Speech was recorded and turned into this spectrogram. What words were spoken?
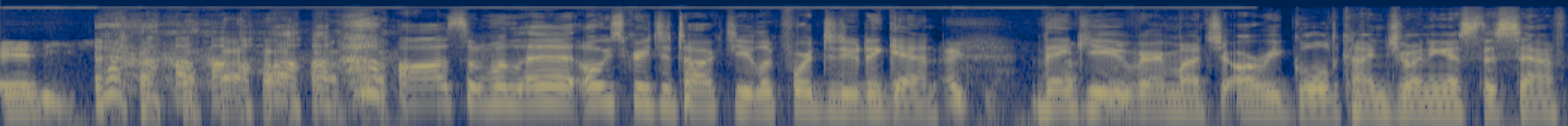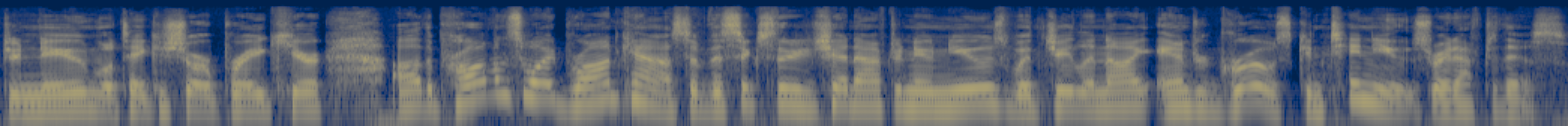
and East. awesome. Well, uh, always great to talk to you. Look forward to doing it again. Thank you. Thank you very much, Ari Goldkind, joining us this afternoon. We'll take a short break here. Uh, the province-wide broadcast of the 6:30 CHED Afternoon News with Jaylen Nye and Andrew Gross continues right after this.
